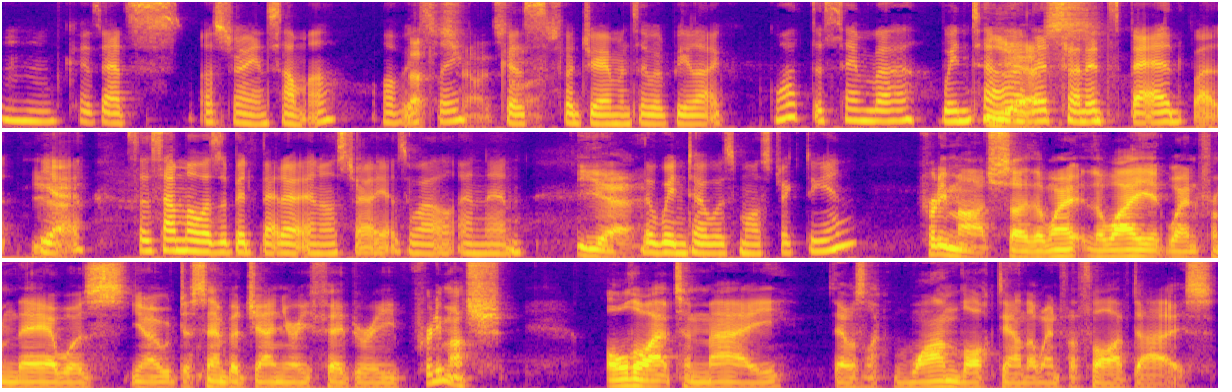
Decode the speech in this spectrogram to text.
Because that's Australian summer, obviously. Because for Germans, it would be like, what, December, winter? That's when it's bad. But yeah. Yeah. So summer was a bit better in Australia as well. And then yeah the winter was more strict again. Pretty much. So the way the way it went from there was, you know, December, January, February, pretty much all the way up to May. There was like one lockdown that went for five days,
